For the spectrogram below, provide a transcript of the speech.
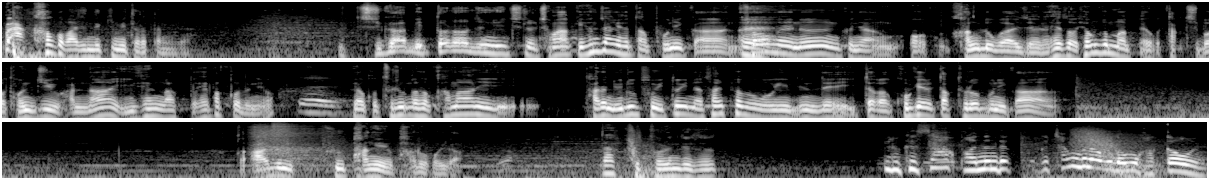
빡 하고 맞은 느낌이 들었답니다. 지갑이 떨어진 위치를 정확히 현장에서 딱 보니까 처음에는 그냥 어, 강도가 이제 해서 현금만 빼고 딱 집어 던지고 갔나 이 생각도 해봤거든요. 네. 그래갖고 들어가서 가만히 다른 유류품이 또 있나 살펴보고 있는데 이따가 고개를 딱 들어보니까 그 아들 그 방이에요 바로 거기가. 딱 그 버린 데서 이렇게 싹 봤는데 그 창문하고 너무 가까운.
